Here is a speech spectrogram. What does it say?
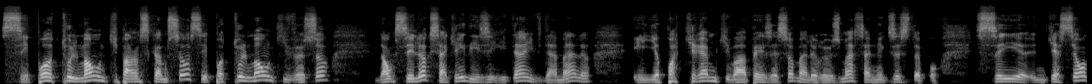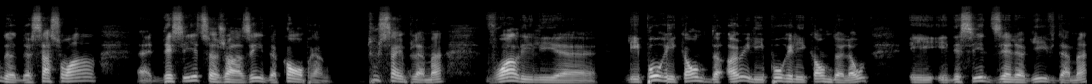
C'est pas tout le monde qui pense comme ça, c'est pas tout le monde qui veut ça. Donc, c'est là que ça crée des irritants, évidemment. Et il n'y a pas de crème qui va apaiser ça, malheureusement, ça n'existe pas. C'est euh, une question de s'asseoir, euh, d'essayer de se jaser et de comprendre. Tout simplement, voir les, les, euh, les pour et les contre de un et les pour et les contre de l'autre et, d'essayer de dialoguer, évidemment,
